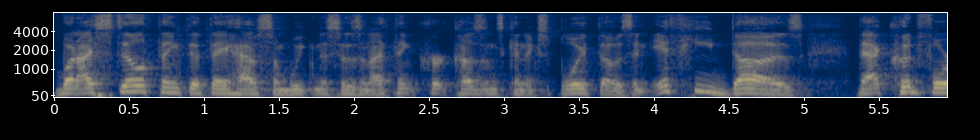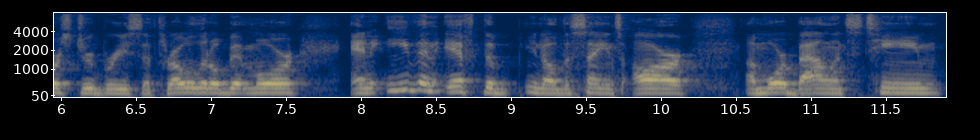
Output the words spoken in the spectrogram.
but I still think that they have some weaknesses, and I think Kirk Cousins can exploit those. And if he does, that could force Drew Brees to throw a little bit more. And even if the, you know, the Saints are a more balanced team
